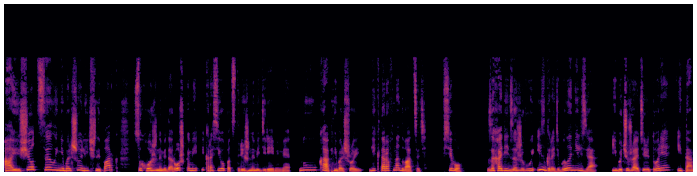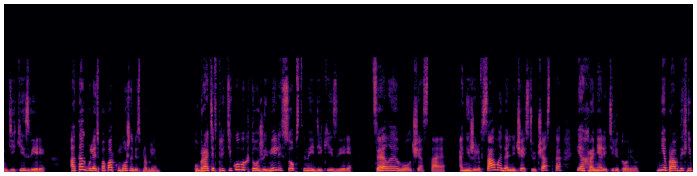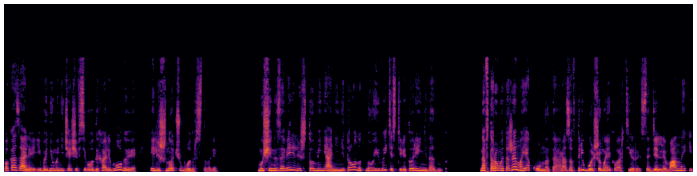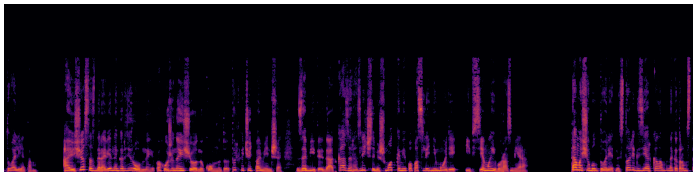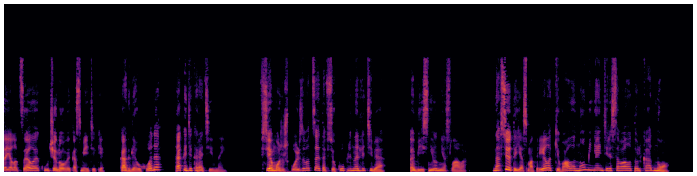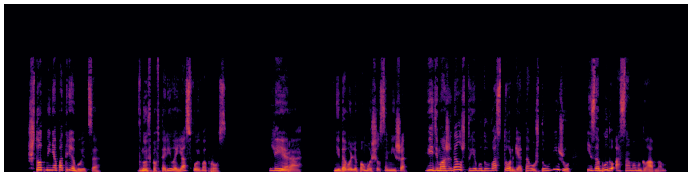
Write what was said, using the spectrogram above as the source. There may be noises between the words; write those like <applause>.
А еще целый небольшой личный парк с ухоженными дорожками и красиво подстриженными деревьями. Ну, как небольшой, гектаров на 20. Всего. Заходить за живую изгородь было нельзя, ибо чужая территория и там дикие звери. А так гулять по парку можно без проблем. У братьев Третьяковых тоже имелись собственные дикие звери. Целая волчья стая. Они жили в самой дальней части участка и охраняли территорию – мне, правда, их не показали, ибо днем они чаще всего отдыхали в логове и лишь ночью бодрствовали. Мужчины заверили, что меня они не тронут, но и выйти с территории не дадут. На втором этаже моя комната, раза в три больше моей квартиры, с отдельной ванной и туалетом. А еще со здоровенной гардеробной, похожей на еще одну комнату, только чуть поменьше, забитой до отказа различными шмотками по последней моде и все моего размера. Там еще был туалетный столик с зеркалом, на котором стояла целая куча новой косметики, как для ухода, так и декоративной. «Всем можешь пользоваться, это все куплено для тебя», — объяснил мне Слава. На все это я смотрела, кивала, но меня интересовало только одно. «Что от меня потребуется?» Вновь повторила я свой вопрос. «Лера», — недовольно поморщился Миша, видимо, ожидал, что я буду в восторге от того, что увижу, и забуду о самом главном.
